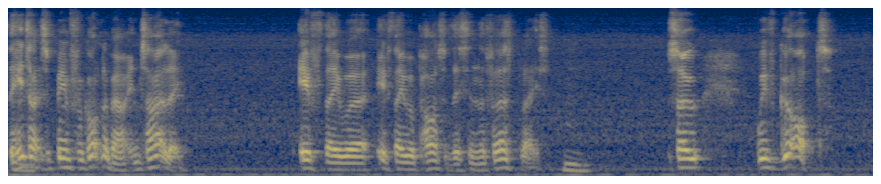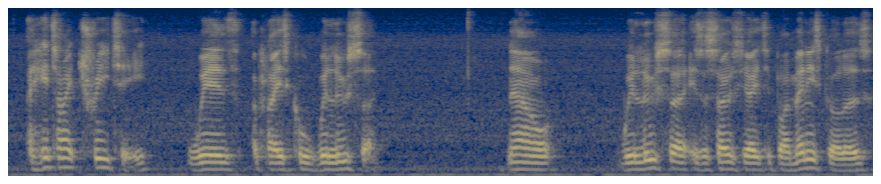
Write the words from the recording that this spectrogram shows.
the Hittites have been forgotten about entirely. If they were if they were part of this in the first place, Hmm. so we've got a Hittite treaty with a place called Wilusa. Now, Wilusa is associated by many scholars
